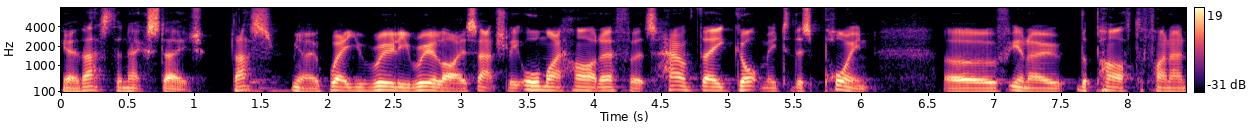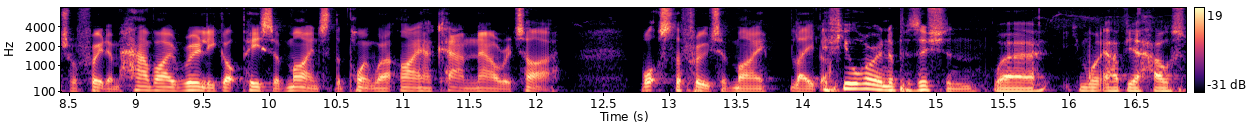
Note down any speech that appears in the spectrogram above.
you know, that's the next stage. That's you know where you really realise actually all my hard efforts have they got me to this point of you know the path to financial freedom. Have I really got peace of mind to the point where I can now retire? What's the fruit of my labour? If you are in a position where you might have your house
